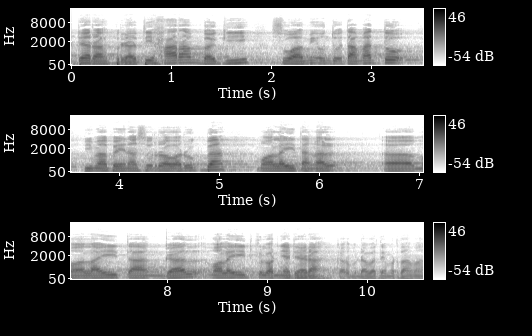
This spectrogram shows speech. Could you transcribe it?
darah, berarti haram bagi suami untuk tamattu bima baina surra wa rukbah mulai tanggal uh, mulai tanggal mulai keluarnya darah kalau pendapat yang pertama.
